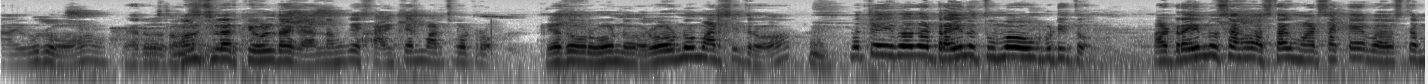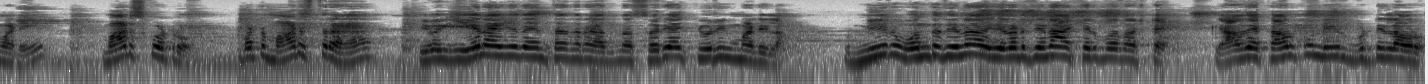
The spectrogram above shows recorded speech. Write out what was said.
ಇವರು ಯಾರು ಕೌನ್ಸಿಲರ್ ಕೇಳಿದಾಗ ನಮಗೆ ಸ್ಯಾಂಕ್ಷನ್ ಮಾಡಿಸ್ಕೊಟ್ರು. ಯಾವುದೋ ರೋಡ್ ರೋಡ್ನು ಮಾಡಿಸಿದ್ರು. ಮತ್ತು ಇವಾಗ ಡ್ರೈನು ತುಂಬ ಹೋಗ್ಬಿಟ್ಟಿತ್ತು. ಆ ಡ್ರೈನು ಸಹ ಹೊಸದಾಗಿ ಮಾಡ್ಸೋಕ್ಕೆ ವ್ಯವಸ್ಥೆ ಮಾಡಿ, ಮಾಡಿಸ್ಕೊಟ್ರು. ಬಟ್ ಮಾಡಿಸಿದ್ರೆ ಇವಾಗ ಏನಾಗಿದೆ ಅಂತಂದರೆ ಅದನ್ನ ಸರಿಯಾಗಿ ಕ್ಯೂರಿಂಗ್ ಮಾಡಿಲ್ಲ. ನೀರು ಒಂದು ದಿನ, ಎರಡು ದಿನ ಹಾಕಿರ್ಬೋದು ಅಷ್ಟೇ. ಯಾವುದೇ ಕಾರಣಕ್ಕೂ ನೀರು ಬಿಟ್ಟಿಲ್ಲ ಅವರು.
